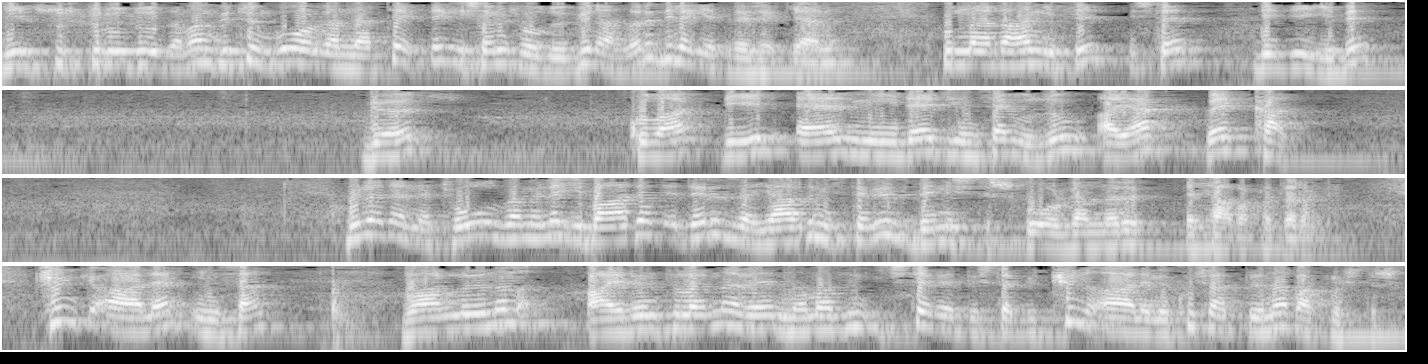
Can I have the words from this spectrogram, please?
dil susturulduğu zaman bütün bu organlar tek tek işlemiş olduğu günahları dile getirecek yani. Bunlarda hangisi? İşte dediği gibi göz, kulak, dil, el, mide, cinsel uzuv, ayak ve kalp. Bu nedenle çoğu zamıyla ibadet ederiz ve yardım isteriz demiştir bu organları hesaba katarak. Çünkü alem insan varlığının ayrıntılarına ve namazın içte ve dışta bütün alemi kuşattığına bakmıştır.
